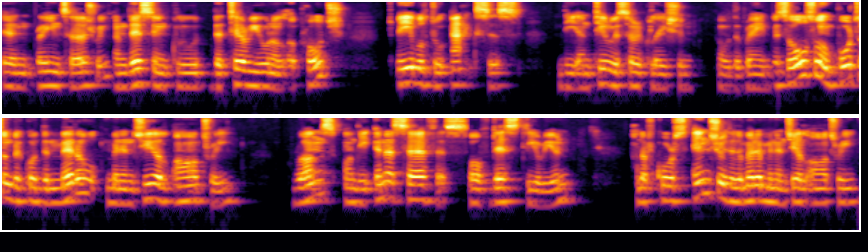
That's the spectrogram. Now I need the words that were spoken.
in brain surgery, and this include the pterional approach to be able to access the anterior circulation of the brain. It's also important because the middle meningeal artery runs on the inner surface of this pterion, and of course, injury to the middle meningeal artery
